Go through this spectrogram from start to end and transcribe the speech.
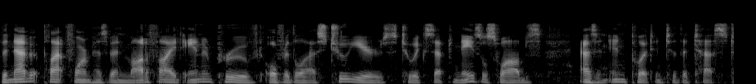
The NABIT platform has been modified and improved over the last two years to accept nasal swabs as an input into the test,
